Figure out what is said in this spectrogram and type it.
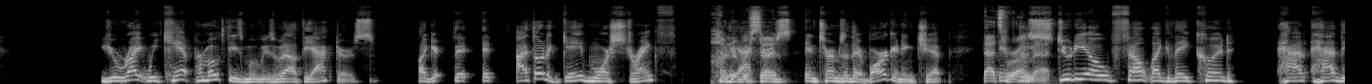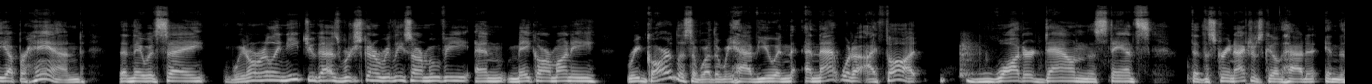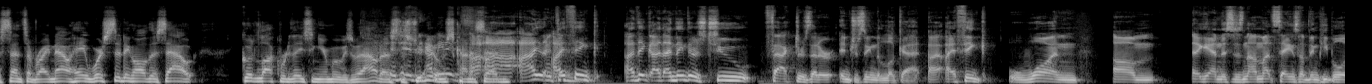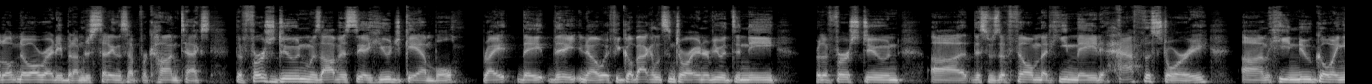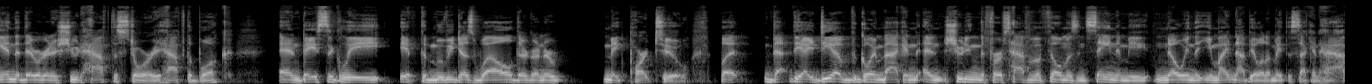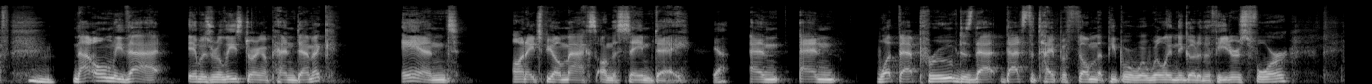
"You're right. We can't promote these movies without the actors." Like it, it, it I thought it gave more strength to the 100%. actors in terms of their bargaining chip. That's if where the I'm at. studio felt like they could had had the upper hand, then they would say, "We don't really need you guys. We're just going to release our movie and make our money regardless of whether we have you." And and that would I thought watered down the stance that the Screen Actors Guild had in the sense of right now, "Hey, we're sitting all this out. Good luck releasing your movies without us." It- the it- I studio mean, kind of said, Uh, I, It's think I think I think there's two factors that are interesting to look at. I, I think one, um, again, this is not I'm not saying something people don't know already, but I'm just setting this up for context. The first Dune was obviously a huge gamble, right? They they you know if you go back and listen to our interview with Denis for the first Dune, uh, this was a film that he made half the story. Um, he knew going in that they were going to shoot half the story, half the book, and basically, if the movie does well, they're going to make part two. But that the idea of going back and, and shooting the first half of a film is insane to me, knowing that you might not be able to make the second half. Hmm. Not only that, it was released during a pandemic and on HBO Max on the same day. Yeah. And and what that proved is that that's the type of film that people were willing to go to the theaters for.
